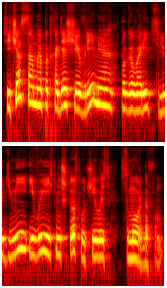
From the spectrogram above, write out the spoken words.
Сейчас самое подходящее время поговорить с людьми и выяснить, что случилось с Мордофом.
